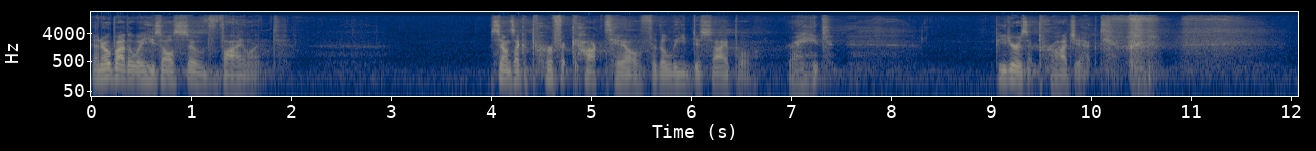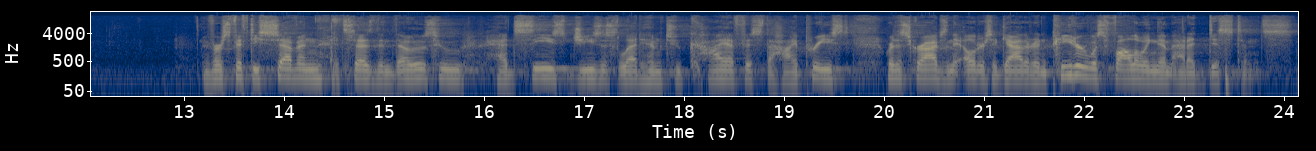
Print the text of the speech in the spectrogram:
And oh, by the way, he's also violent. Sounds like a perfect cocktail for the lead disciple, right? Peter is a project. In verse 57, it says, Then those who had seized Jesus led him to Caiaphas the high priest, where the scribes and the elders had gathered, and Peter was following them at a distance.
